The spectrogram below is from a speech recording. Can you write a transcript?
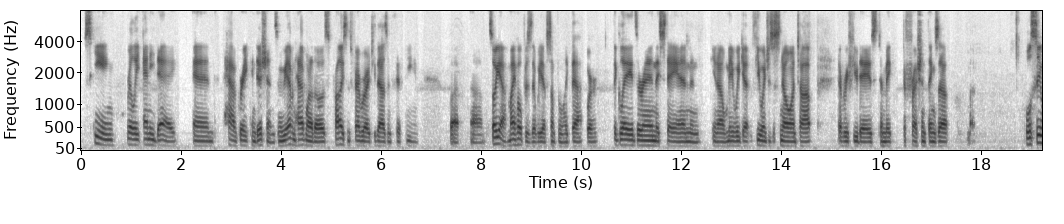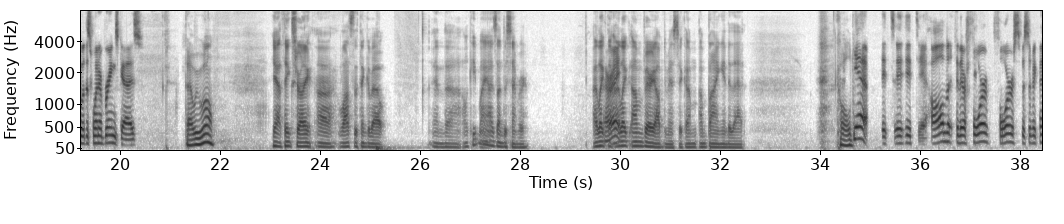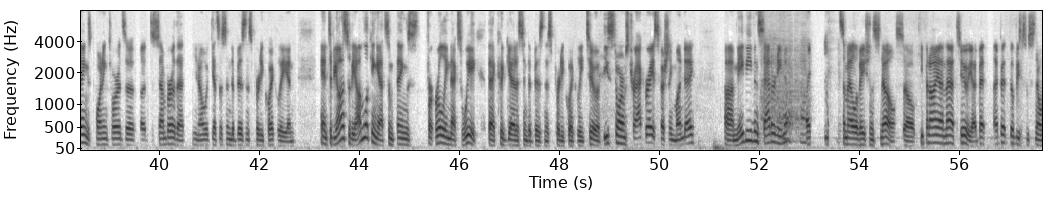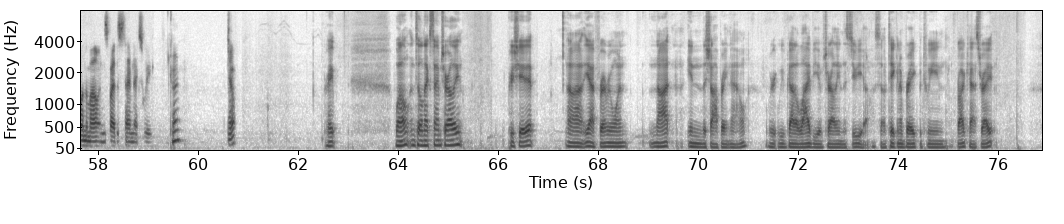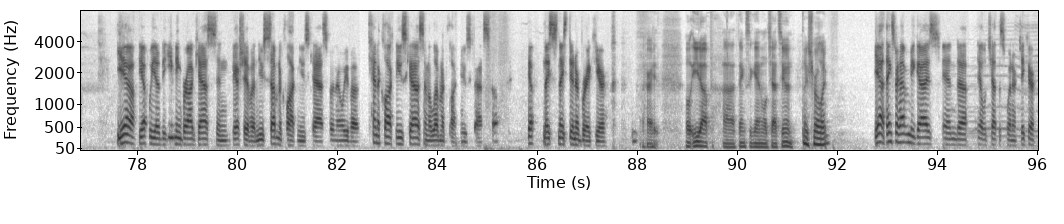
skiing really any day and have great conditions. I mean, we haven't had one of those probably since February 2015. But um, so yeah, my hope is that we have something like that where the glades are in, they stay in, and you know maybe we get a few inches of snow on top every few days to make to freshen things up. But we'll see what this winter brings, guys. That we will. Yeah, thanks, Charlie. Uh, lots to think about, and uh, I'll keep my eyes on December. I like All that. I like. I'm very optimistic. I'm I'm buying into that. Cold. Yeah, it's it, it, all the, there are four four specific things pointing towards a, a December that you know it gets us into business pretty quickly and and to be honest with you, I'm looking at some things for early next week that could get us into business pretty quickly too. If these storms track right, especially Monday, uh, maybe even Saturday night, like some elevation snow. So keep an eye on that too. Yeah, I bet I bet there'll be some snow in the mountains by this time next week. Okay. Yep. Great. Well, until next time, Charlie. Appreciate it. Uh, yeah, for everyone not in the shop right now, we're, we've got a live view of Charlie in the studio. So taking a break between broadcasts, right? Yeah, yeah, we have the evening broadcasts, and we actually have a new seven o'clock newscast. But now we have a ten o'clock newscast and eleven o'clock newscast. So, yep, nice, nice dinner break here. All right. Well, eat up. Uh, thanks again. We'll chat soon. Thanks, Charlie. Yeah, thanks for having me, guys, and uh, yeah, we'll chat this winter. Take care.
